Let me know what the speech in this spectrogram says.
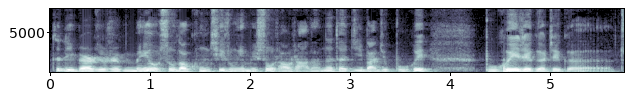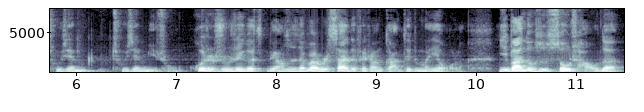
这里边就是没有受到空气中也没受潮啥的，那它一般就不会不会这个这个出现出现米虫，或者是这个粮食在外边晒得非常干，它就没有了。一般都是受潮的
